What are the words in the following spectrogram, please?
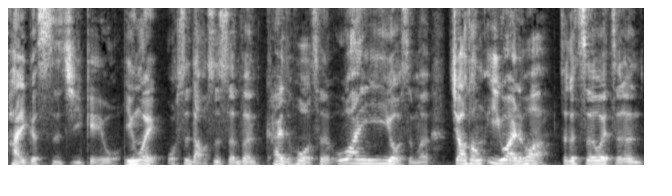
派个司机给我，因为我是老师身份，开着货车，万一有什么交通意外的话，这个车位责任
